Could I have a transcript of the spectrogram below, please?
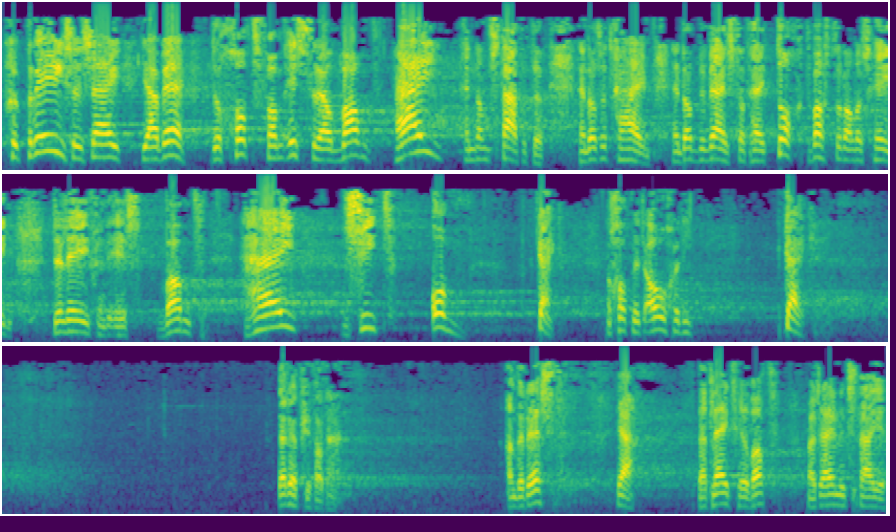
Geprezen zij Jaweh, de God van Israël. Want hij, en dan staat het er. En dat is het geheim. En dat bewijst dat hij toch, dwars door alles heen, de levende is. Want hij ziet om. Kijk, een God met ogen die kijken. Daar heb je wat aan. Aan de rest, ja, dat lijkt heel wat, maar uiteindelijk sta je,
